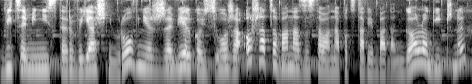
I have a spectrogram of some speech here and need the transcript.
Wiceminister wyjaśnił również, że wielkość złoża oszacowana została na podstawie badań geologicznych,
